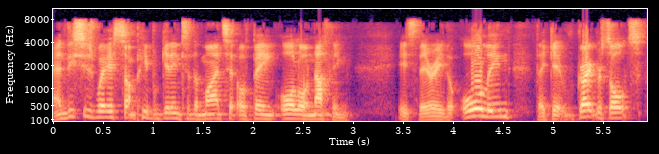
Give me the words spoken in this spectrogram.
And this is where some people get into the mindset of being all or nothing. It's they're either all in, they get great results,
